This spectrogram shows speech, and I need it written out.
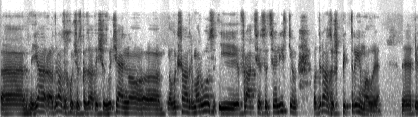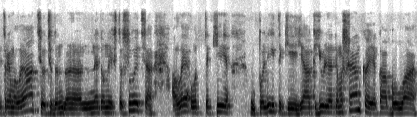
Е, я одразу хочу сказати, що звичайно е, Олександр Мороз і фракція соціалістів одразу ж підтримали. е, Підтримали акцію, це не до них стосується, але от такі політики, як Юлія Тимошенко, яка була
